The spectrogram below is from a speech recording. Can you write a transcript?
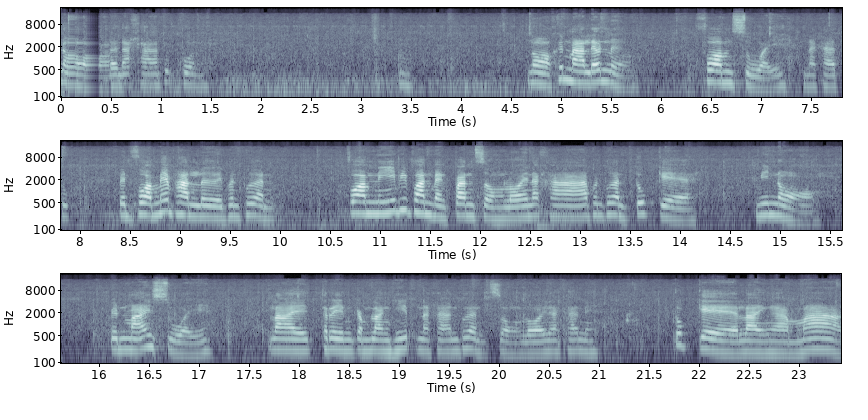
หน่อแล้วนะคะ ทุกคน หน่อขึ้นมาแล้วหนึ่ง ฟอร์มสวยนะคะ ทุก เป็นฟอร์มแม่พันธุ์เลยเพื่อนๆ ฟอร์มนี้พี่พันธุ์แบ่งปันสองร้อยนะคะ เพื่อนๆ ตุ๊กแกมีหน่อ เป็นไม้สวย ลายเทรนกำลังฮิตนะคะ เพื่อนสองร้อยนะคะนี่ ตุ๊กแกลายงามมาก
